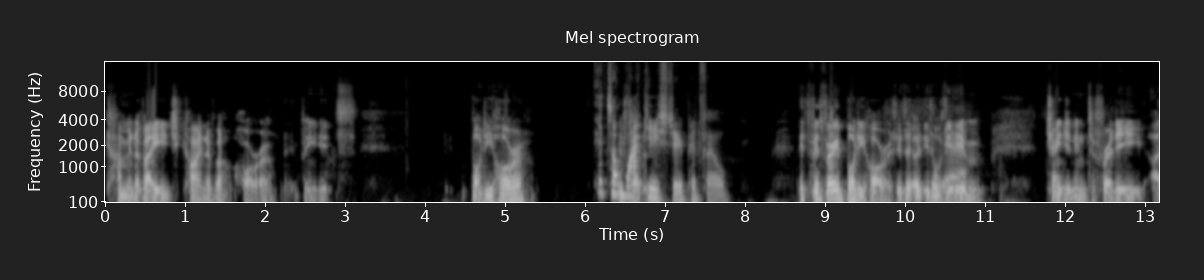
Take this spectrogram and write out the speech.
coming of age kind of a horror. I think it's body horror. it's a If wacky, stupid film. It's it's very body horror. It's, it's obviously Yeah. him changing into Freddy. I,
